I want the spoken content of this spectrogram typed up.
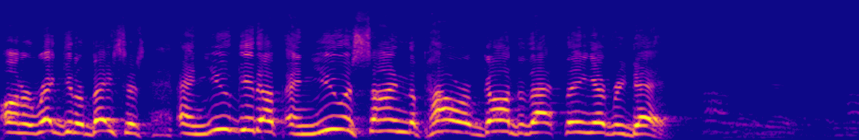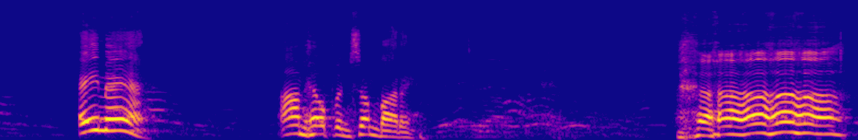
on a regular basis, and you get up and you assign the power of God to that thing every day. Amen. I'm helping somebody.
